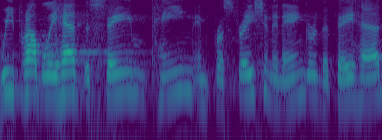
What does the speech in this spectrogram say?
we probably had the same pain and frustration and anger that they had?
